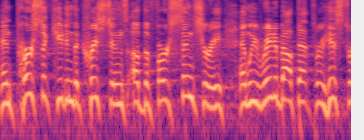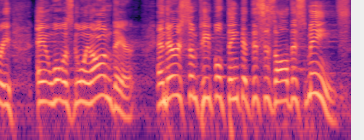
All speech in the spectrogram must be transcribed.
and persecuting the Christians of the first century. And we read about that through history and what was going on there. And there are some people think that this is all this means.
